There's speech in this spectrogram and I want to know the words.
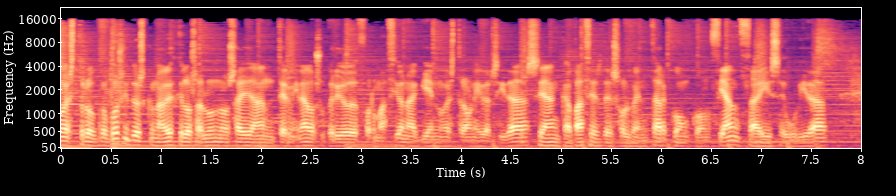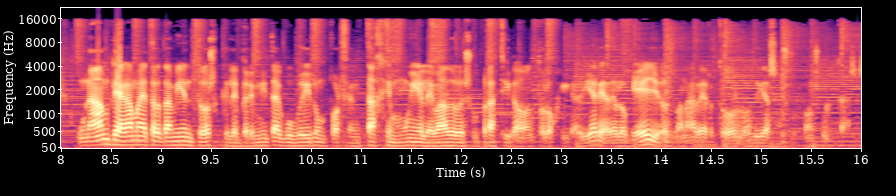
Nuestro propósito es que una vez que los alumnos hayan terminado su periodo de formación aquí en nuestra universidad, sean capaces de solventar con confianza y seguridad una amplia gama de tratamientos que le permita cubrir un porcentaje muy elevado de su práctica odontológica diaria, de lo que ellos van a ver todos los días en sus consultas.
